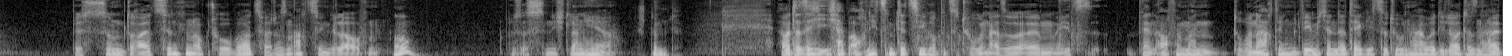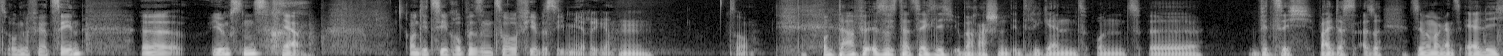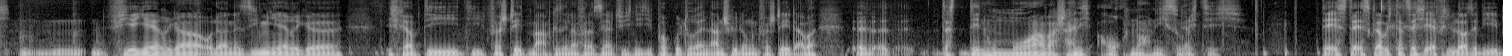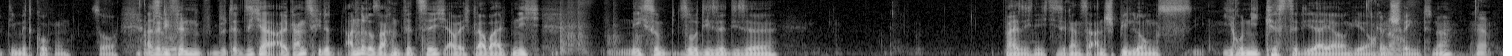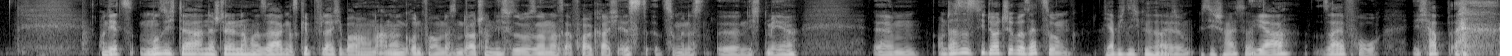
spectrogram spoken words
bis zum 13. Oktober 2018 gelaufen. Oh, Das ist nicht lang her. stimmt. Aber tatsächlich, ich habe auch nichts mit der Zielgruppe zu tun. Also ähm, jetzt, wenn auch wenn man drüber nachdenkt, mit wem ich dann da täglich zu tun habe, die Leute sind halt ungefähr zehn, äh, jüngstens. Ja. Und die Zielgruppe sind so vier bis siebenjährige. Hm. So. Und dafür ist es tatsächlich überraschend intelligent und äh, witzig, weil das, also sind wir mal ganz ehrlich, ein Vierjähriger oder eine Siebenjährige, ich glaube, die, die versteht, mal abgesehen davon, dass sie natürlich nicht die popkulturellen Anspielungen versteht, aber äh, das, den Humor wahrscheinlich auch noch nicht so richtig. Der ist, der ist, glaube ich, tatsächlich eher für die Leute, die, die mitgucken. So. Also die finden sicher ganz viele andere Sachen witzig, aber ich glaube halt nicht, nicht so, so diese, diese, weiß ich nicht, diese ganze Anspielungs-Ironiekiste, die da ja irgendwie auch Genau. mitschwingt, ne? Ja. Und jetzt muss ich da an der Stelle nochmal sagen, es gibt vielleicht aber auch einen anderen Grund, warum das in Deutschland nicht so besonders erfolgreich ist, zumindest äh, nicht mehr. Ähm, und das ist die deutsche Übersetzung. Die habe ich nicht gehört. Ähm, ist die scheiße? Ja, sei froh. Ich habe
